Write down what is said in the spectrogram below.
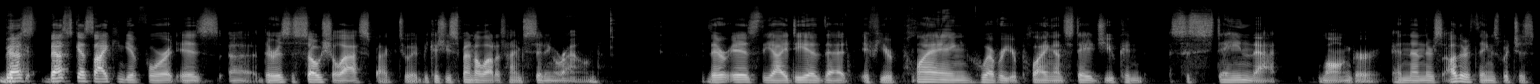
Best best guess I can give for it is uh, there is a social aspect to it because you spend a lot of time sitting around. There is the idea that if you're playing whoever you're playing on stage, you can sustain that longer. And then there's other things, which is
